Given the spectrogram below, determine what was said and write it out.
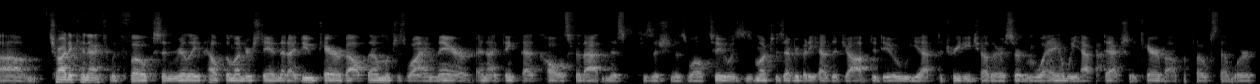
um, try to connect with folks and really help them understand that I do care about them, which is why I'm there. And I think that calls for that in this position as well too. Is as much as everybody has a job to do, we have to treat each other a certain way, and we have to actually care about the folks that we're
